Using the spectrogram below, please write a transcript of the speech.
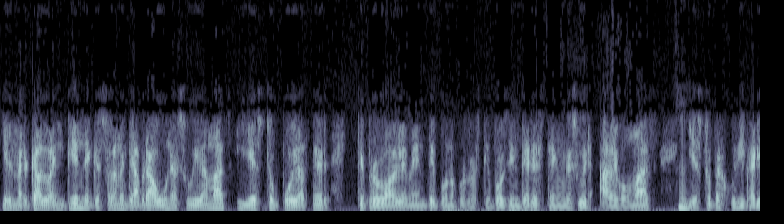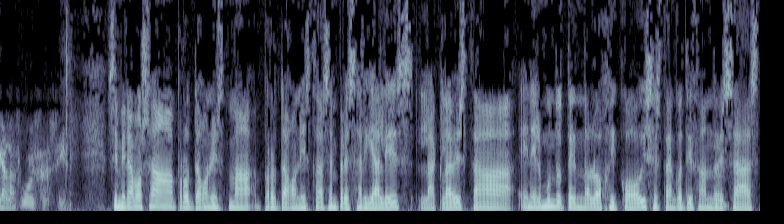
y el mercado entiende que solamente habrá una subida más y esto puede hacer que probablemente, bueno, pues los tipos de interés tengan que subir algo más y esto perjudicaría a las bolsas, sí. Si miramos a protagonistas empresariales, la clave está en el mundo tecnológico hoy. Se están cotizando mm. esas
